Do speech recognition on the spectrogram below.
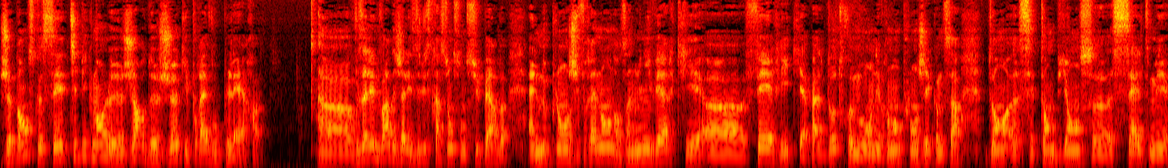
Je pense que c'est typiquement le genre de jeu qui pourrait vous plaire. Euh, vous allez le voir, déjà les illustrations sont superbes. Elles nous plongent vraiment dans un univers qui est euh, féerique, il n'y a pas d'autre mot. On est vraiment plongé comme ça dans euh, cette ambiance euh, celte, mais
